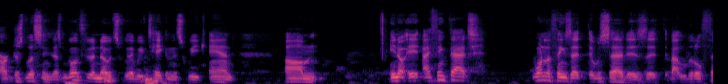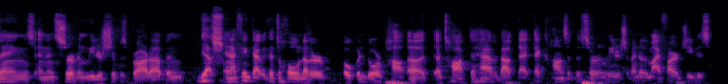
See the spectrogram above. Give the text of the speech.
aren't just listening to this. I'm going through the notes that we've taken this week. And, um, you know, it, I think that one of the things that, that was said is that about little things and then servant leadership was brought up. And, Yes. and I think that that's a whole another open door pol- uh, a talk to have about that that concept of servant leadership. I know that my fire chief is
